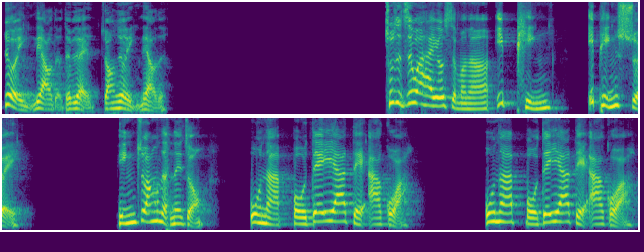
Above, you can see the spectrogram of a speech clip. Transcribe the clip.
热饮料的，对不对？装热饮料的。除此之外还有什么呢？一瓶一瓶水。瓶装的那种，una botella de agua，una botella de agua。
